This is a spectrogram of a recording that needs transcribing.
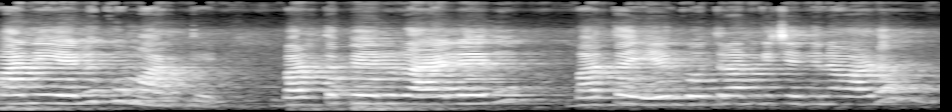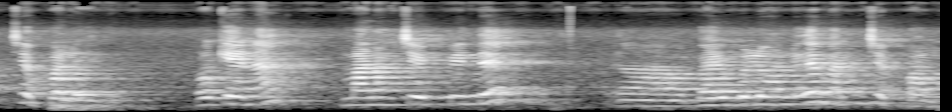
పనియేలు కుమార్తె. భర్త పేరు రాయలేదు. భర్త ఏ గోత్రానికి చెందినవాడో చెప్పలేదు. ఓకేనా? మనం చెప్పిందే బైబిల్లో ఉండేదే మనం చెప్పాలి.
